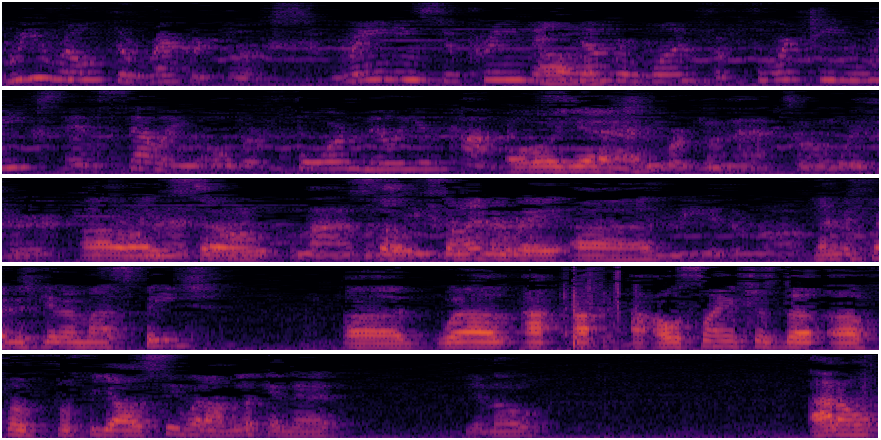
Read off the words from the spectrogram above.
rewrote the record books, reigning supreme at oh. number one for 14 weeks and selling over 4 million copies. Oh, yeah. She worked on that song with her. All right, so, so, so anyway, uh, let me finish giving my speech. Uh, well, I, I, I was so anxious to, uh, for, for, for y'all to see what I'm looking at. You know. I don't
